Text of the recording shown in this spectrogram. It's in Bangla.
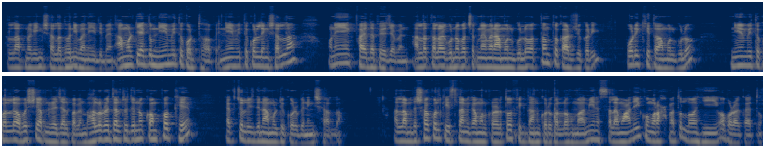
আল্লাহ আপনাকে ইনশাল্লাহ ধনী বানিয়ে দিবেন। আমলটি একদম নিয়মিত করতে হবে। নিয়মিত করলে ইনশাল্লাহ অনেক ফায়দা পেয়ে যাবেন। আল্লাহ তালার গুণবাচক নামের আমলগুলো অত্যন্ত কার্যকরী। পরীক্ষিত আমলগুলো নিয়মিত করলে অবশ্যই আপনি রেজাল্ট পাবেন। ভালো রেজাল্টের জন্য কমপক্ষে একচল্লিশ দিন আমলটি করবেন ইনশাআল্লাহ। আল্লাহ আমাদের সকলকে ইসলামিক আমল করার তৌফিক দান করুক। আল্লাহ আমিন। আসসালামু আলাইকুম রহমতুল্লাহি ওবরাকাতু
